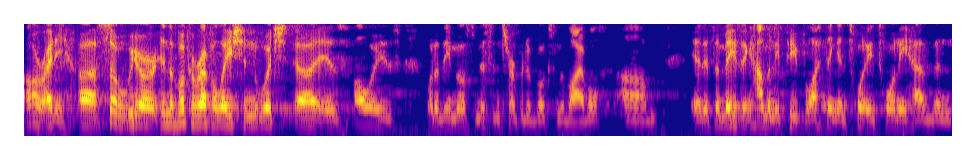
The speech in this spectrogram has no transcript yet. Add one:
Alrighty, uh, so we are in the book of Revelation, which uh, is always one of the most misinterpreted books in the Bible. Um, and it's amazing how many people, I think, in 2020 have been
